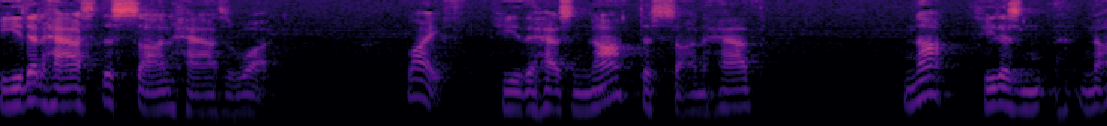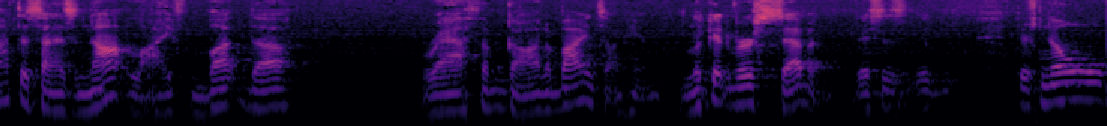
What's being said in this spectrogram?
He that has the Son has what? Life. He that has not the Son hath not. He does not the Son has not life, but the wrath of God abides on him. Look at verse seven. This is there's no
